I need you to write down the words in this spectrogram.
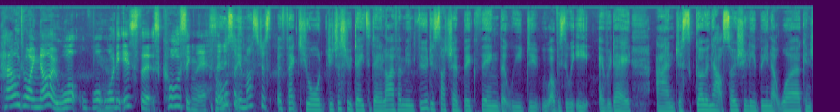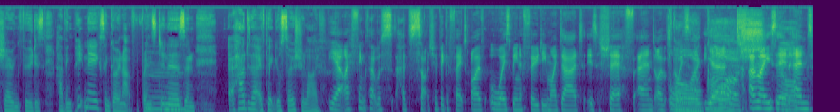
how do I know what what, Yeah. what it is that's causing this? But And also, it's it must just affect your just your day to day life. I mean, food is such a big thing that we do. Obviously, we eat every day, and just going out socially, being at work, and sharing food is having picnics and going out for friends' dinners, and how did that affect your social life? Yeah, I think that was had such a big effect. I've always been a foodie. My dad is a chef, and I've always Oh, like yeah, amazing. God. And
